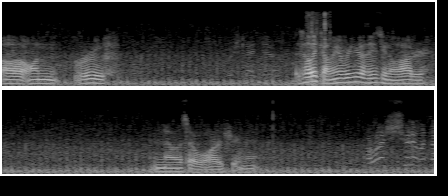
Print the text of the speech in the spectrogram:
uh on roof. Is heli coming over here? I think it's getting louder. No, it's at water treatment. I wanna shoot it with the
